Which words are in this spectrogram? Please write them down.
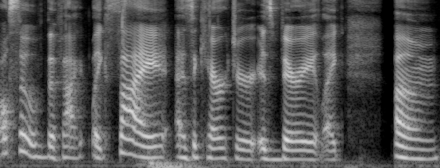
also the fact like Sai as a character is very like um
